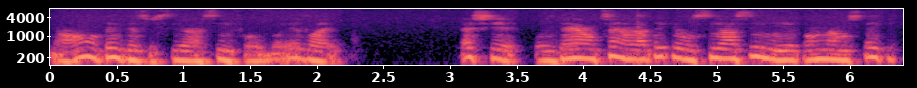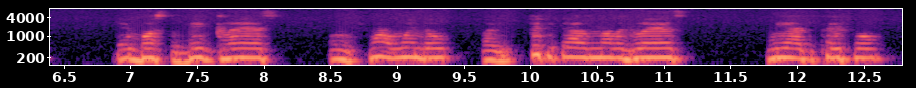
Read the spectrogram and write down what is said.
No, I don't think this was CRC, folks. But it's like that shit was downtown. I think it was CRC, if I'm not mistaken. They bust a big glass on the front window. Like Mm-hmm.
